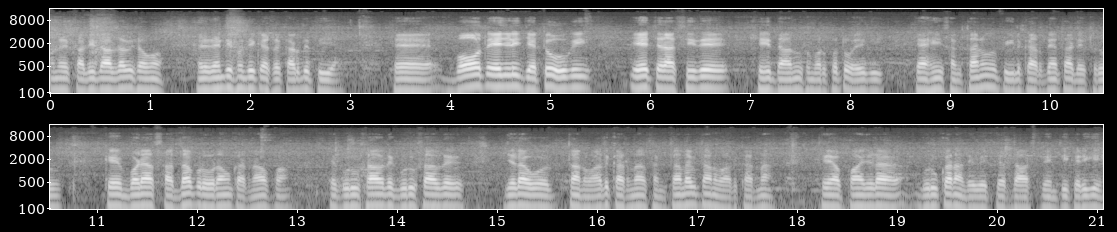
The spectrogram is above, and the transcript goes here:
ਉਹਨੇ ਅਕਾਲੀ ਦਲ ਦਾ ਵੀ ਸਗੋਂ ਮੇਰੇ ਰਹਿੰਦੀ ਹੁੰਦੀ ਕੈਸੇ ਕੱਢ ਦਿੱਤੀ ਆ। ਤੇ ਬਹੁਤ ਇਹ ਜਿਹੜੀ ਜਿੱਤ ਹੋਊਗੀ, ਇਹ 84 ਦੇ ਸ਼ਹੀਦਾਂ ਨੂੰ ਸਮਰਪਿਤ ਹੋਏਗੀ। ਤੇ ਅਸੀਂ ਸੰਗਤਾਂ ਨੂੰ ਅਪੀਲ ਕਰਦੇ ਹਾਂ ਤੁਹਾਡੇ ਥਰੂ ਕਿ ਬੜਾ ਸਾਦਾ ਪ੍ਰੋਗਰਾਮ ਕਰਨਾ ਆਪਾਂ। ਤੇ ਗੁਰੂ ਸਾਹਿਬ ਦੇ, ਗੁਰੂ ਸਾਹਿਬ ਦੇ ਜਿਹੜਾ ਉਹ ਧੰਨਵਾਦ ਕਰਨਾ, ਸੰਗਤਾਂ ਦਾ ਵੀ ਧੰਨਵਾਦ ਕਰਨਾ। ਤੇ ਆਪਾਂ ਜਿਹੜਾ ਗੁਰੂ ਘਰਾਂ ਦੇ ਵਿੱਚ ਅਰਦਾਸ ਬੇਨਤੀ ਕਰੀਏ।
